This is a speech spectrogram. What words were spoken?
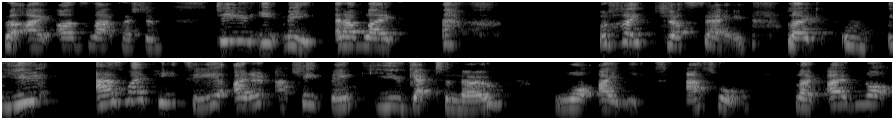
but I answer that question. Do you eat meat? And I'm like, what did I just say? Like, you, as my PT, I don't actually think you get to know what I eat at all. Like, I'm not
